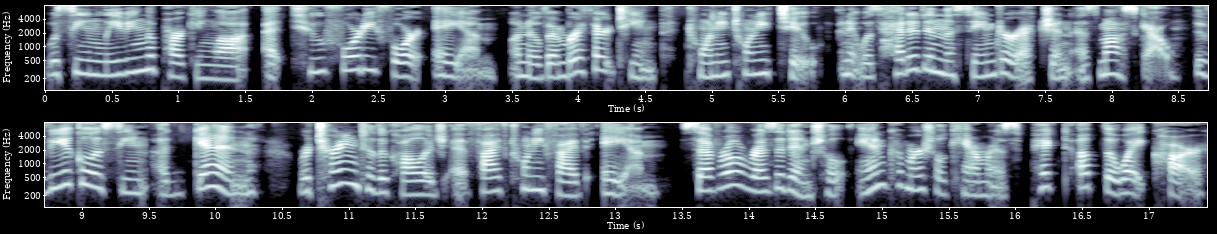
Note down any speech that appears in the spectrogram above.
was seen leaving the parking lot at 2:44 a.m. on November 13, 2022, and it was headed in the same direction as Moscow. The vehicle is seen again returning to the college at 5:25 a.m. Several residential and commercial cameras picked up the white car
